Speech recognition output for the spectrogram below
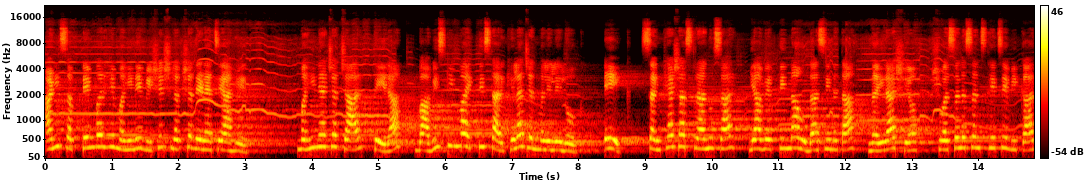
आणि सप्टेंबर हे महिने विशेष लक्ष देण्याचे आहेत महिन्याच्या चार तेरा बावीस किंवा एकतीस तारखेला जन्मलेले लोक. एक संख्याशास्त्रानुसार या व्यक्तींना उदासीनता नैराश्य श्वसनसंस्थेचे विकार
